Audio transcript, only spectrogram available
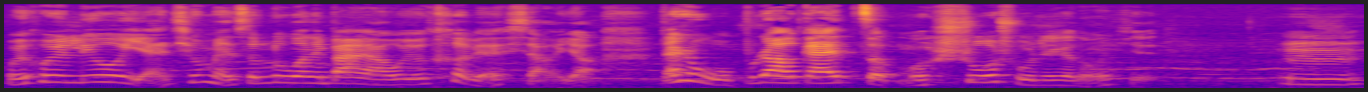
我就会溜一眼。其实每次路过那芭比娃娃，我就特别想要，但是我不知道该怎么说出这个东西。嗯，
